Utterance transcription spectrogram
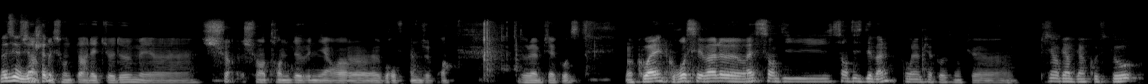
Vas-y, J'ai l'impression de parler que d'eux, mais je, je, suis en train de devenir gros fan, je crois d'Olympiakos. Donc ouais, gros éval, euh, ouais, 110, 110 déval pour Olympiakos. Donc euh, bien, bien, bien costaud.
